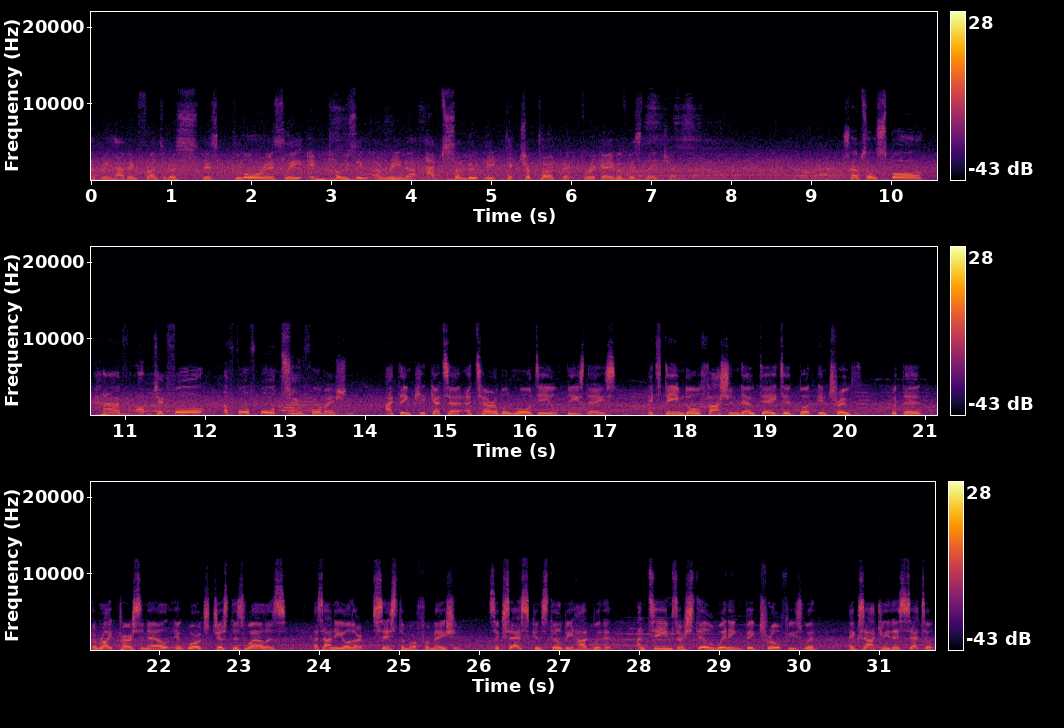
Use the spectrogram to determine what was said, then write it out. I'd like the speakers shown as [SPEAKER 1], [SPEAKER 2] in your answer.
[SPEAKER 1] And we have in front of us this gloriously imposing arena, absolutely picture perfect for a game of this nature. Trabzonspor have opted for a 4-4-2 formation.
[SPEAKER 2] I think it gets a, a terrible raw deal these days. It's deemed old-fashioned, outdated, but in truth, with the, the right personnel, it works just as well as, as any other system or formation. Success can still be had with it, and teams are still winning big trophies with exactly this setup.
